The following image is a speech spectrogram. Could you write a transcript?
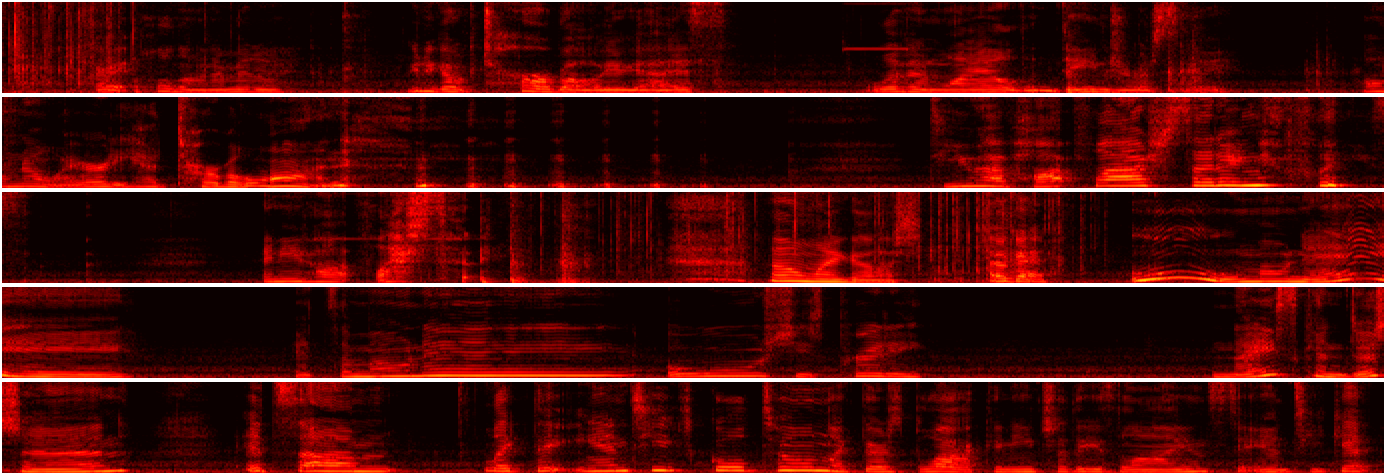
All right, hold on. I'm gonna, I'm gonna go turbo, you guys. Living wild and dangerously. Oh no, I already had turbo on. Do you have hot flash setting, please? I need hot flash setting. oh my gosh. Okay. Ooh, Monet. It's a Monet. Oh, she's pretty. Nice condition. It's um like the antique gold tone, like there's black in each of these lines to antique it.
